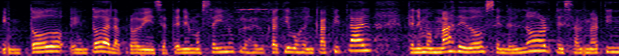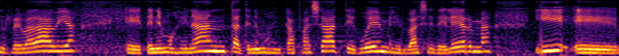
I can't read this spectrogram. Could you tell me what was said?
en, todo, en toda la provincia. Tenemos seis núcleos educativos en Capital, tenemos más de dos en el norte, en San Martín y Rivadavia, eh, tenemos en Anta, tenemos en Cafayate, Güemes, el Valle del Lerma, y eh,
